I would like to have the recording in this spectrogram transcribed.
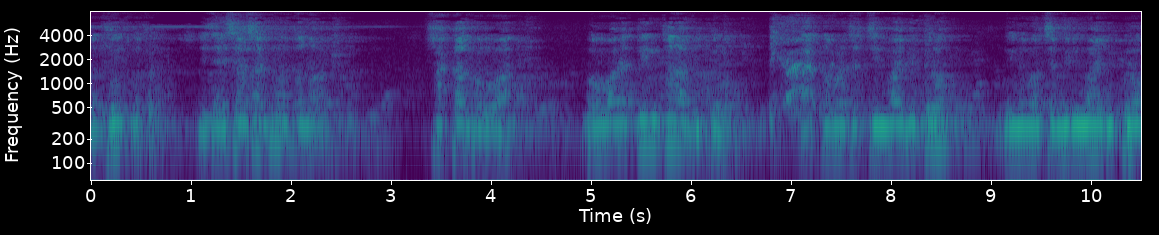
অদ্ভুত কথা। নিজে এসে আসা গ্রন্থ নয়। সাক্ষাৎ ভগবান। ভগবানের তিনখানা বিগ্রহ। এক নম্বর হচ্ছে চিন্ময় বিগ্রহ, দুই নম্বর হচ্ছে মৃন্ময় বিগ্রহ,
